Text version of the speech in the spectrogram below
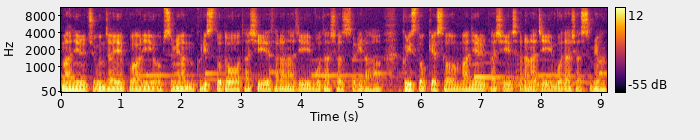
만일 죽은 자의 부활이 없으면 그리스도도 다시 살아나지 못하셨으리라. 그리스도께서 만일 다시 살아나지 못하셨으면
